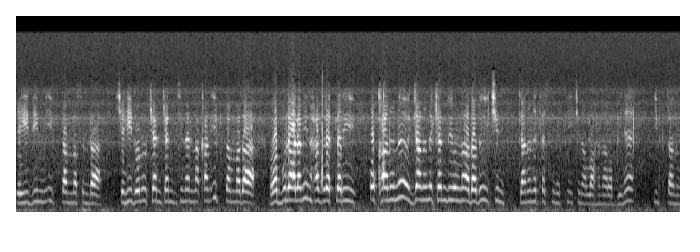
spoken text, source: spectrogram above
Şehidin ilk damlasında, şehit olurken kendisinden akan ilk damlada Rabbul Alemin Hazretleri o kanını, canını kendi yoluna adadığı için, canını teslim ettiği için Allah'ına, Rabbine ilk damın,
